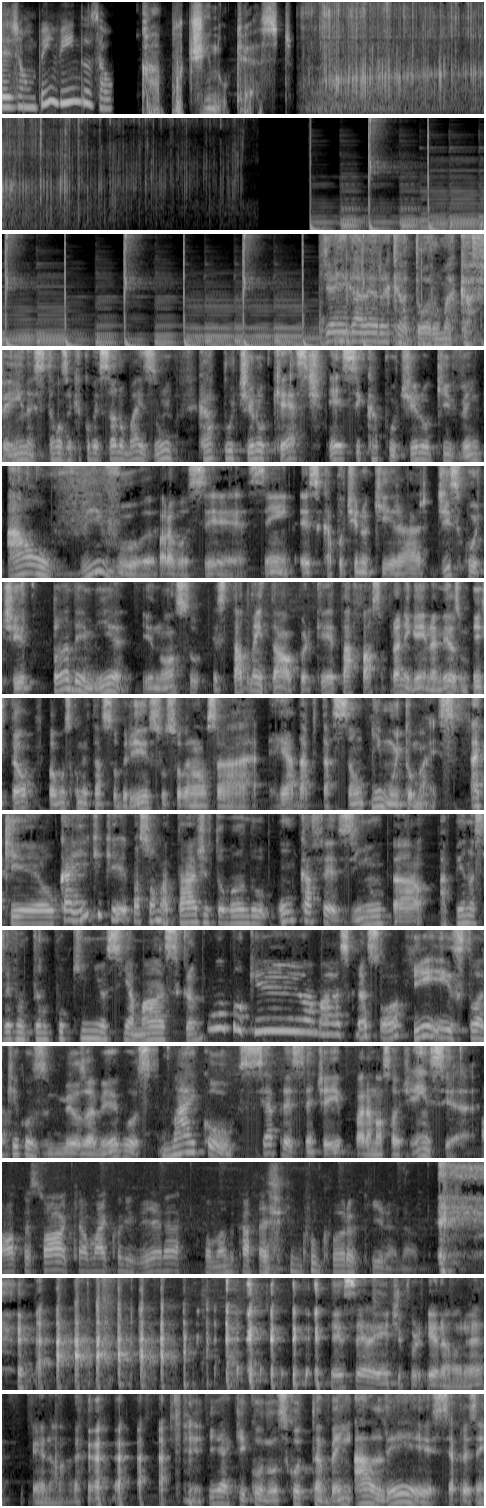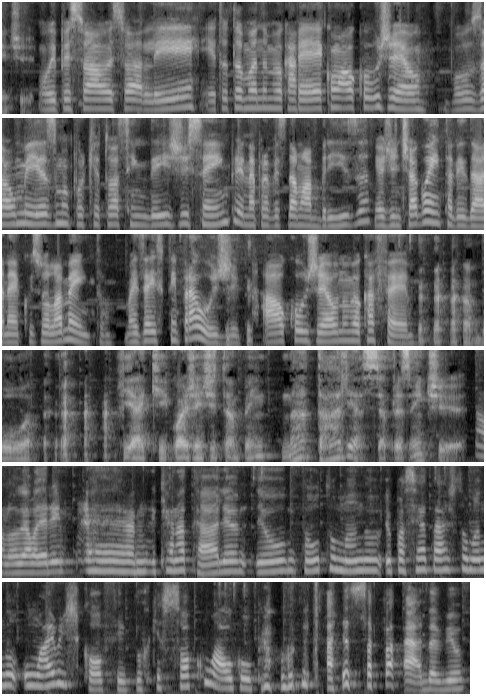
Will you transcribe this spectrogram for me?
Sejam bem-vindos ao Cappuccino Cast. E aí galera que adora uma cafeína, estamos aqui começando mais um Cappuccino Cast. Esse cappuccino que vem ao vivo para você. Sim, esse cappuccino que irá discutir pandemia e nosso estado mental, porque tá fácil para ninguém, não é mesmo? Então, vamos comentar sobre isso, sobre a nossa readaptação e muito mais. Aqui é o Kaique que passou uma tarde tomando um cafezinho, uh, apenas levantando um pouquinho assim a máscara, um pouquinho a máscara só. E estou aqui com os meus amigos. Michael, se apresente aí para a nossa audiência. Fala pessoal, aqui é o Michael Oliveira, tomando cafezinho com cloroquina, não. Excelente, por que não, né? Por que não? e aqui conosco também a Lê, se apresente. Oi, pessoal, eu sou a Lê, eu tô tomando meu café com álcool gel. Vou usar o mesmo, porque eu tô assim desde sempre, né, pra ver se dá uma brisa. E a gente aguenta lidar, né, com isolamento. Mas é isso que tem para hoje. álcool gel no meu café. Boa. E aqui com a gente também, Natália, se apresente. Alô, galera. É, aqui é a Natália. Eu tô tomando. Eu passei a tarde tomando um Irish Coffee, porque só com álcool pra aguentar essa parada, viu?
